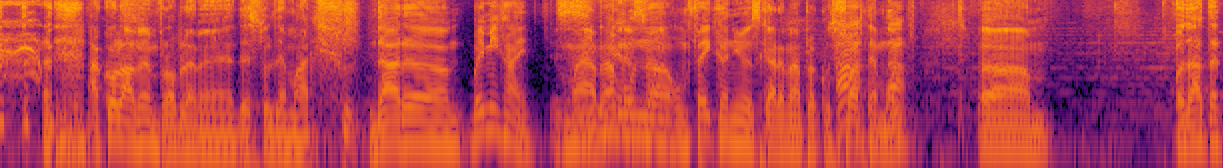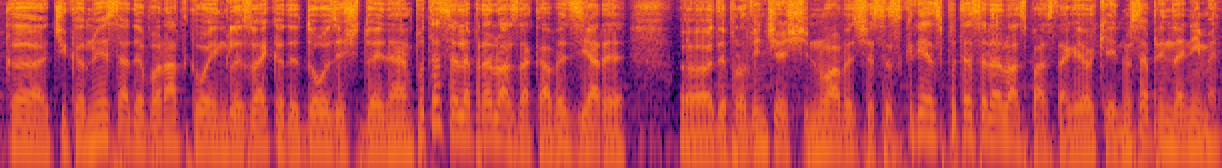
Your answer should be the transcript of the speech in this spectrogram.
acolo avem probleme destul de mari. Dar, uh, băi Mihai, mai Zi-mi, aveam un, Răzvan. uh, un fake news care mi-a plăcut Ah, foarte da. mult. Uh, Odată că, ci că nu este adevărat că o englezoaică de 22 de ani Puteți să le preluați dacă aveți ziare uh, de provincie Și nu aveți ce să scrieți Puteți să le luați pe astea, că e ok, nu se prinde nimeni.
